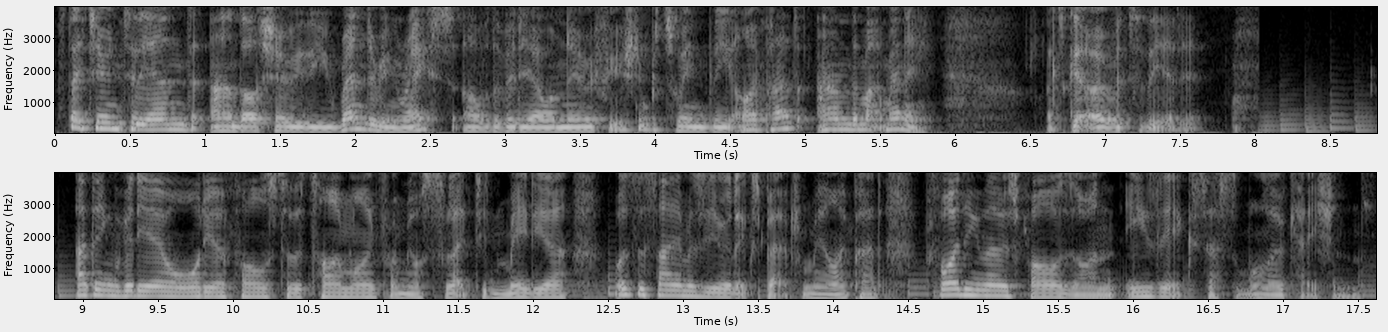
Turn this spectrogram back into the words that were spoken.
Stay tuned to the end and I'll show you the rendering race of the video on LumaFusion between the iPad and the Mac Mini. Let's get over to the edit. Adding video or audio files to the timeline from your selected media was the same as you would expect from the iPad, providing those files are in easily accessible locations.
